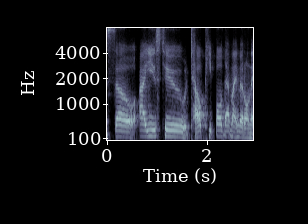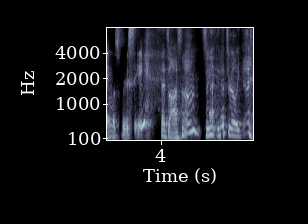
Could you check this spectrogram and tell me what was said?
So I used to tell people that my middle name was Lucy. That's awesome. So you, that's really good.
